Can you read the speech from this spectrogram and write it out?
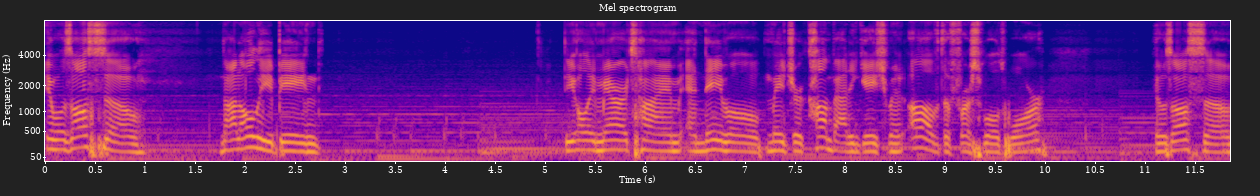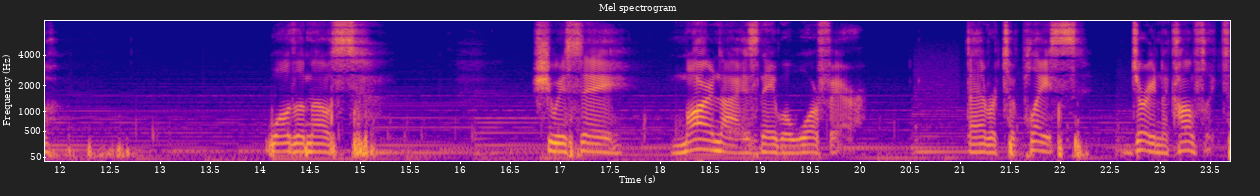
It was also not only being the only maritime and naval major combat engagement of the First World War, it was also one of the most should we say, modernized naval warfare that ever took place during the conflict.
